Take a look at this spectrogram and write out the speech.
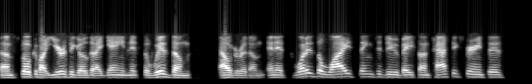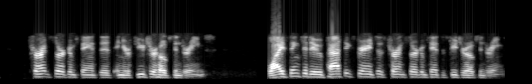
um, spoke about years ago that I gained, and it's the wisdom algorithm. And it's what is the wise thing to do based on past experiences, current circumstances, and your future hopes and dreams. Wise thing to do, past experiences, current circumstances, future hopes and dreams.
